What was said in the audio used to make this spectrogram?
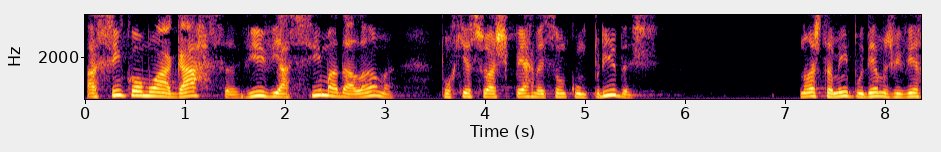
Assim como a garça vive acima da lama, porque suas pernas são compridas, nós também podemos viver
